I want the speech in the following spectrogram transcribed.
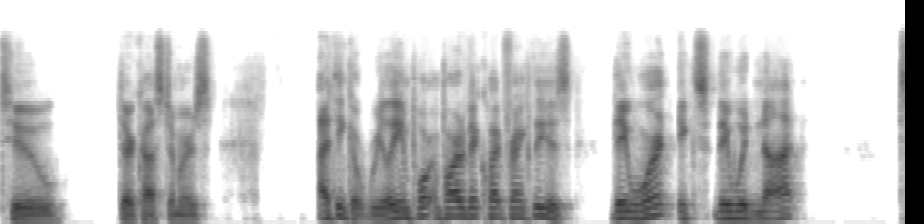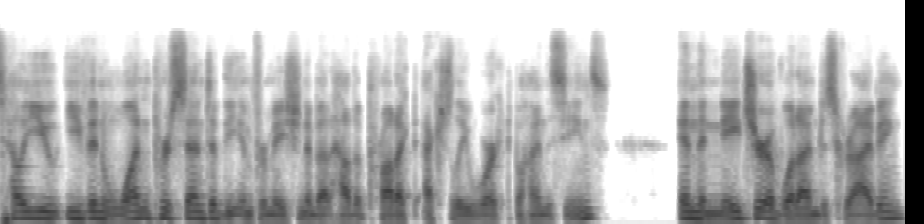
to their customers I think a really important part of it, quite frankly, is they weren't, they would not tell you even 1% of the information about how the product actually worked behind the scenes. And the nature of what I'm describing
